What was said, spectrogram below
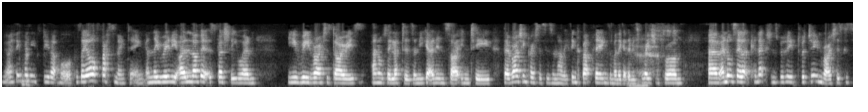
yeah, I think I need to do that more because they are fascinating and they really, I love it, especially when you read writers' diaries and also letters and you get an insight into their writing processes and how they think about things and where they get their inspiration from. Um, and also like connections between between writers. Because,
